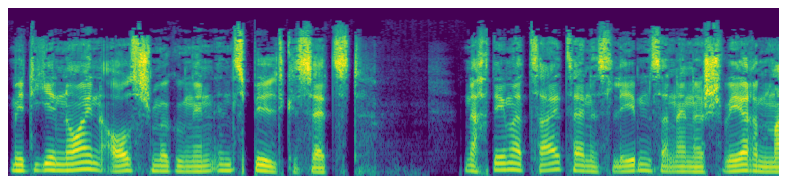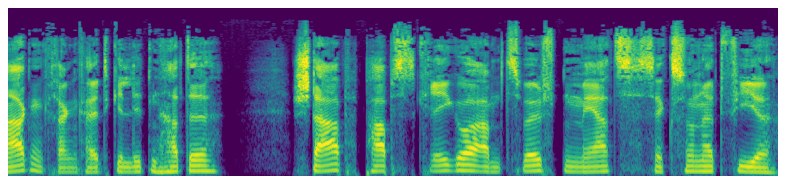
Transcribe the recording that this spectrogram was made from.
mit je neuen Ausschmückungen ins Bild gesetzt. Nachdem er Zeit seines Lebens an einer schweren Magenkrankheit gelitten hatte, starb Papst Gregor am 12. März 604.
